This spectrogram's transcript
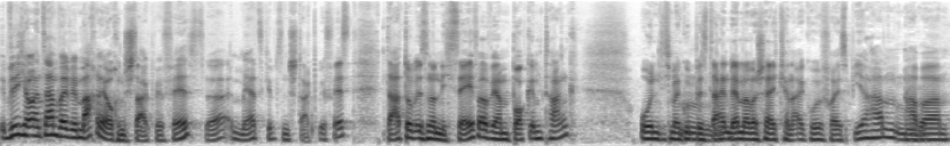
will ich auch eins haben, weil wir machen ja auch ein Starkbierfest. Ja? Im März gibt es ein Starkbierfest. Datum ist noch nicht safe, aber wir haben Bock im Tank. Und ich meine, gut, Mhm. bis dahin werden wir wahrscheinlich kein alkoholfreies Bier haben, aber,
